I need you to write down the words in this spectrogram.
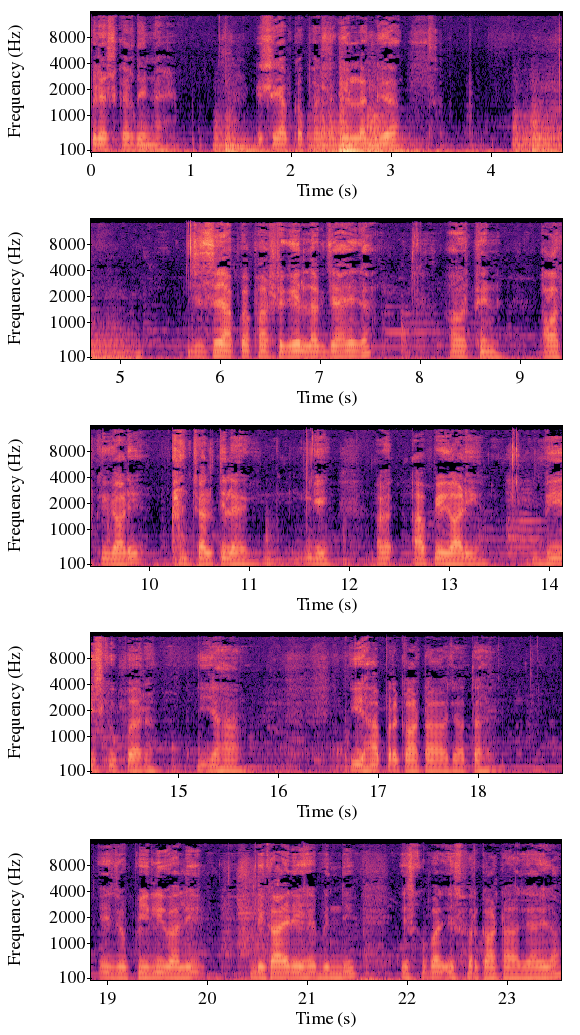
प्रेस कर देना है, जिससे आपका फ़र्स्ट गेयर लग गया। जिससे आपका फ़र्स्ट गेयर लग जाएगा। और फिर आपकी गाड़ी चलती रहेगी। अगर आपकी गाड़ी बीस के ऊपर यहाँ यहाँ पर काटा आ जाता है। ये जो पीली वाली दिखाई रही है बिंदी, इसके ऊपर इस पर काटा आ जाएगा।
